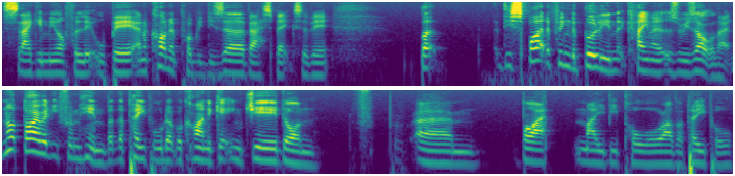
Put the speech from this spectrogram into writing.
slagging me off a little bit, and I kind of probably deserve aspects of it. But despite the thing, the bullying that came out as a result of that, not directly from him, but the people that were kind of getting jeered on um, by maybe Paul or other people,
